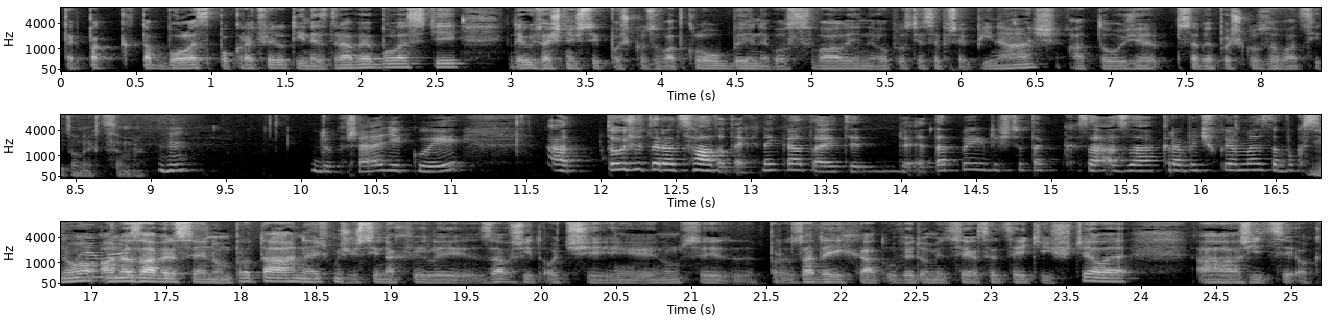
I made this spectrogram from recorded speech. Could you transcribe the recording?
tak pak ta bolest pokračuje do té nezdravé bolesti, kde už začneš si poškozovat klouby nebo svaly, nebo prostě se přepínáš a to už je sebepoškozovací, to nechceme. Mm-hmm. Dobře, děkuji. A to už je teda celá ta technika, tady ty dvě etapy, když to tak za, zakrabičkujeme, zaboxujeme. No a na závěr se jenom protáhneš, můžeš si na chvíli zavřít oči, jenom si zadejchat, uvědomit si, jak se cítíš v těle a říct si, OK,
